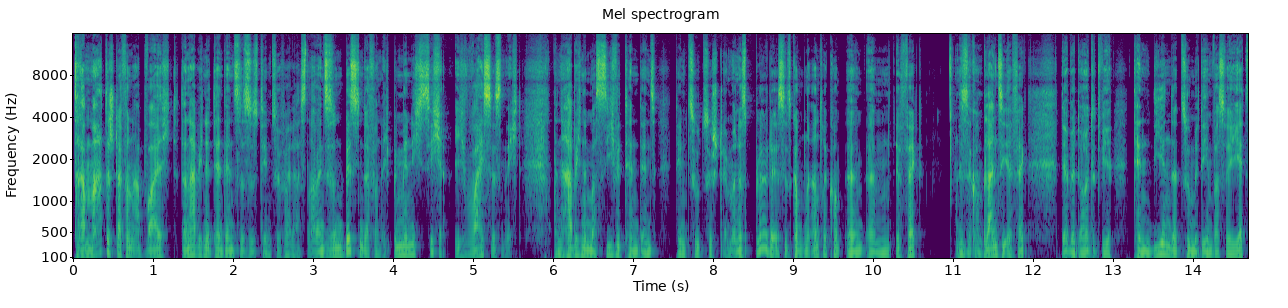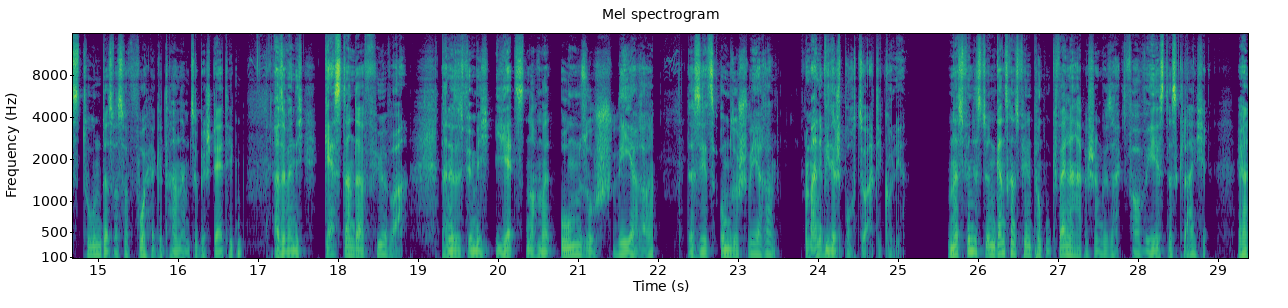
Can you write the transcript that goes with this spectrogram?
dramatisch davon abweicht, dann habe ich eine Tendenz, das System zu verlassen. Aber wenn sie so ein bisschen davon, ich bin mir nicht sicher, ich weiß es nicht, dann habe ich eine massive Tendenz, dem zuzustimmen. Und das Blöde ist, jetzt kommt ein anderer ähm, ähm, Effekt, dieser Compliancy-Effekt, der bedeutet, wir tendieren dazu, mit dem, was wir jetzt tun, das, was wir vorher getan haben, zu bestätigen. Also wenn ich gestern dafür war, dann ist es für mich jetzt nochmal umso schwerer, das ist jetzt umso schwerer, meinen Widerspruch zu artikulieren. Und das findest du in ganz, ganz vielen Punkten. Quelle habe ich schon gesagt. VW ist das Gleiche. Ja,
